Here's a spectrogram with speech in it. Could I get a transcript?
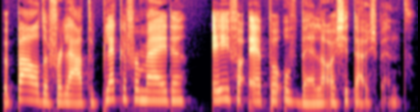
bepaalde verlaten plekken vermijden, even appen of bellen als je thuis bent.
